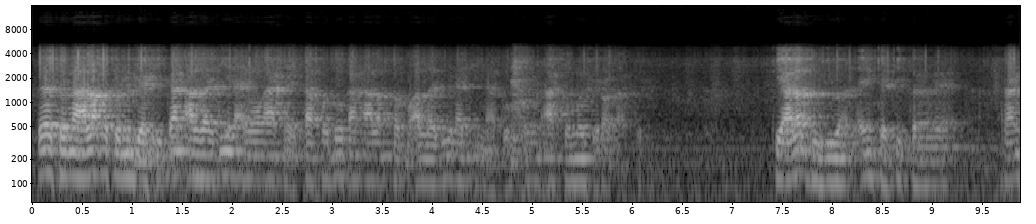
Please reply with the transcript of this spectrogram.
Terus ngalap aja menjadikan alladzina yang wong akeh kafudu kang ngalap sapa alladzina dinakum ing agama sira kabeh. Dialog tujuan ini jadi barang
